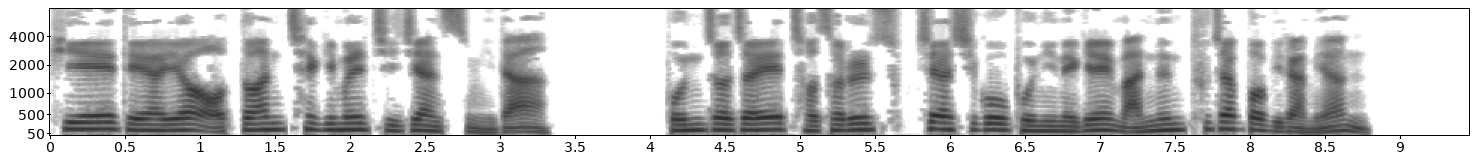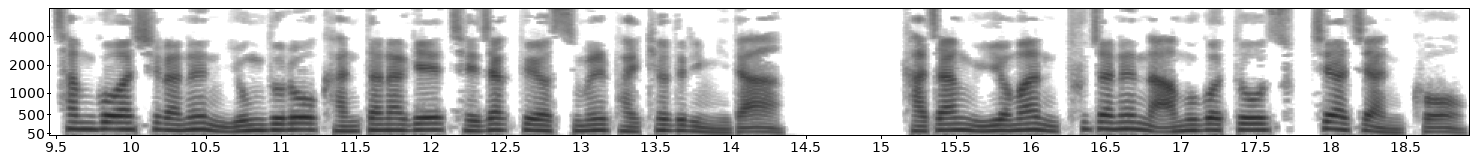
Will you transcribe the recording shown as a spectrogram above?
피해에 대하여 어떠한 책임을 지지 않습니다. 본 저자의 저서를 숙지하시고 본인에게 맞는 투자법이라면 참고하시라는 용도로 간단하게 제작되었음을 밝혀드립니다. 가장 위험한 투자는 아무것도 숙지하지 않고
